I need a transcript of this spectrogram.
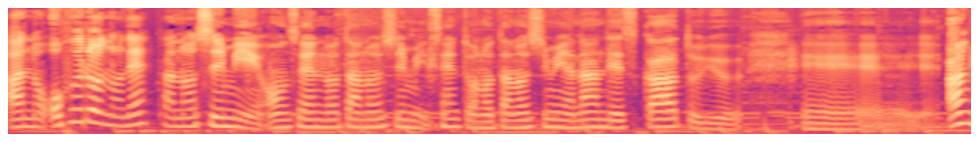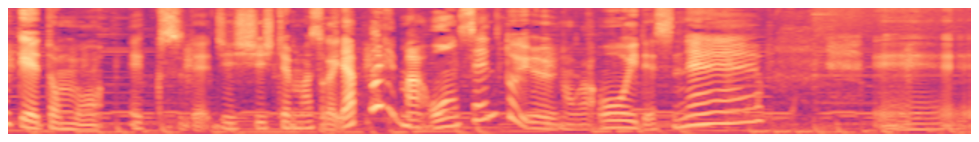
あのお風呂のね楽しみ温泉の楽しみ銭湯の楽しみは何ですか？という、えーアンケートも X で実施してますがやっぱりまあ温泉というのが多いですね。えー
